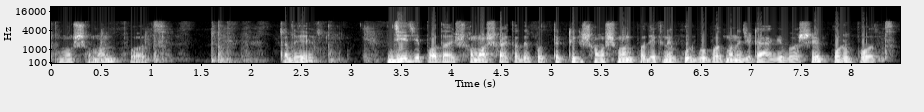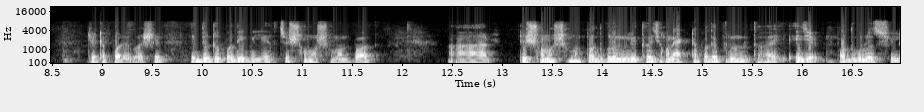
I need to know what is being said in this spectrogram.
সমস্যমান পদ তাহলে যে যে পদায় সমস্যা হয় তাদের প্রত্যেকটিকে সমস্যমান পদ? এখানে পূর্বপদ মানে যেটা আগে বসে পরপদ যেটা পরে বসে, এই দুটো পদই মিলিয়ে হচ্ছে সমস্যমান পদ। আর এই সমস্যমান পদগুলো মিলিত হয়ে যখন একটা পদে পরিণত হয়, এই যে পদগুলো ছিল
